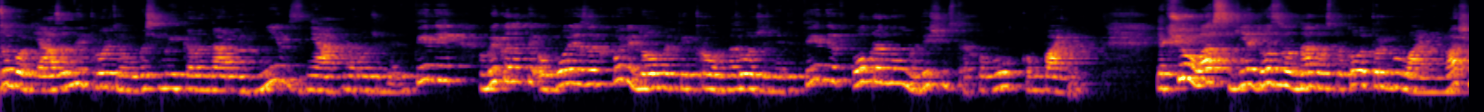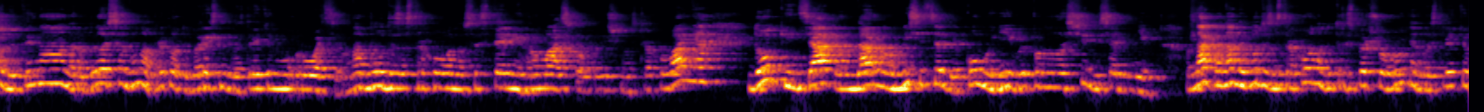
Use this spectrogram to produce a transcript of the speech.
зобов'язаний протягом 8 календарних днів з дня народження дитини виконати обов'язок повідомити про народження дитини в обрану медичну страхову компанію. Якщо у вас є дозвіл на довгострокове перебування, ваша дитина народилася, ну, наприклад, у вересні 2023 році, вона буде застрахована в системі громадського медичного страхування до кінця календарного місяця, в якому їй виповнилось 60 днів. Однак вона не буде застрахована до 31 грудня 2023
